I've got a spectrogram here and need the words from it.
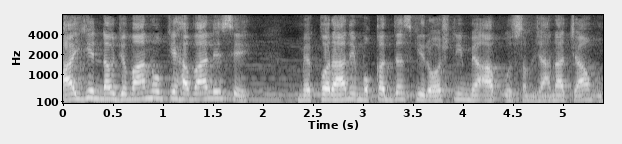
आइए नौजवानों के हवाले से मैं कुरान मुक़दस की रोशनी में आपको समझाना चाहूँ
